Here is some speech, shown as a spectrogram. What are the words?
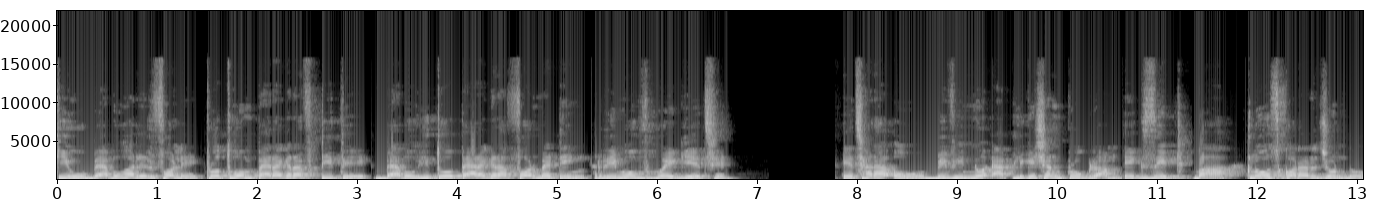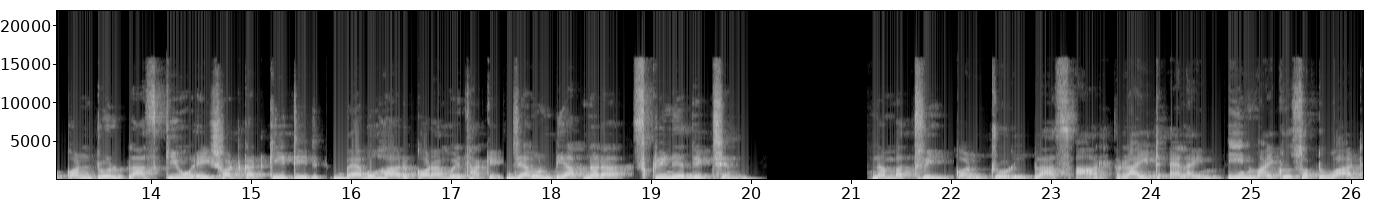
কিউ ব্যবহারের ফলে প্রথম প্যারাগ্রাফটিতে ব্যবহৃত প্যারাগ্রাফ ফরম্যাটিং রিমুভ হয়ে গিয়েছে। এছাড়াও বিভিন্ন অ্যাপ্লিকেশন প্রোগ্রাম এক্সিট বা ক্লোজ করার জন্য কন্ট্রোল প্লাস কিউ এই শর্টকাট কিটির ব্যবহার করা হয়ে থাকে। যেমনটি আপনারা স্ক্রিনে দেখছেন। Number 3. Control plus R. Right align. In Microsoft Word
